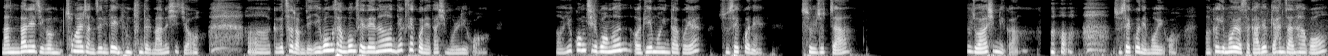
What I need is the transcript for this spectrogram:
만반의 지금 총알장전이 돼 있는 분들 많으시죠. 어, 그것처럼 이제 2030 세대는 역세권에 다시 몰리고 어, 6070은 어디에 모인다고요? 주세권에 술주자 술 좋아하십니까? 주세권에 모이고 어, 거기 모여서 가볍게 한잔하고 뭐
